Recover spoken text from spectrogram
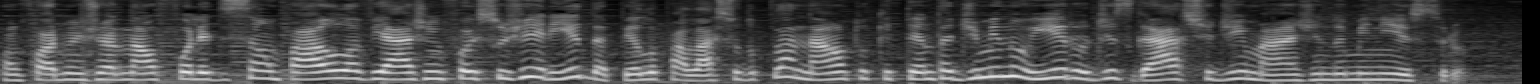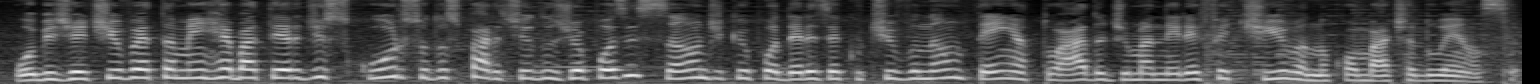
Conforme o jornal Folha de São Paulo, a viagem foi sugerida pelo Palácio do Planalto, que tenta diminuir o desgaste de imagem do ministro. O objetivo é também rebater discurso dos partidos de oposição de que o Poder Executivo não tem atuado de maneira efetiva no combate à doença.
